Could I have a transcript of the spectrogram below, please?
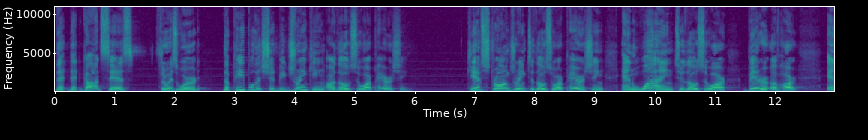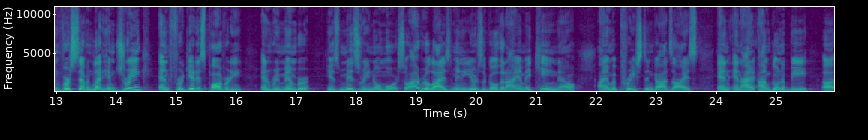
that, that God says through his word, the people that should be drinking are those who are perishing. Give strong drink to those who are perishing, and wine to those who are bitter of heart. And verse 7 let him drink and forget his poverty and remember his misery no more. So I realized many years ago that I am a king now I am a priest in God's eyes, and, and I, I'm going to be uh,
